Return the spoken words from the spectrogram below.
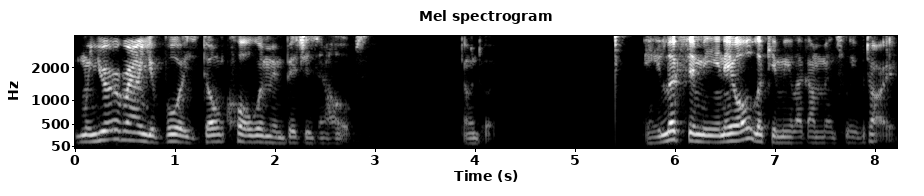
when you're around your boys, don't call women bitches and hoes. Don't do it. And he looks at me, and they all look at me like I'm mentally retarded.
